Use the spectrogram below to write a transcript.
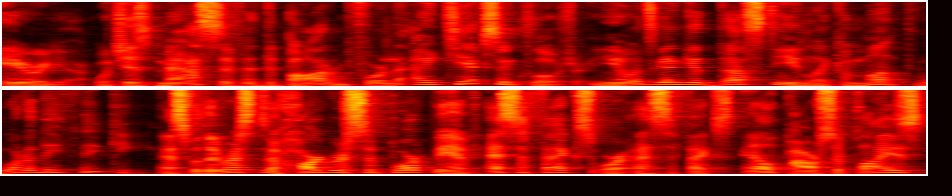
area, which is massive at the bottom for an ITX enclosure. You know, it's gonna get dusty in like a month. What are they thinking? As for the rest of the hardware support, we have SFX or SFX-L power supplies.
